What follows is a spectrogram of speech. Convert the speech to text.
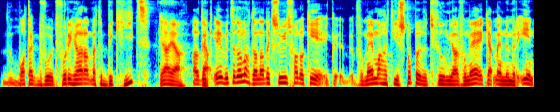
Wat ik bijvoorbeeld vorig jaar had met de Big Heat... Ja, ja. Had ik, eh, weet je dat nog? Dan had ik zoiets van, oké, voor mij mag het hier stoppen, het filmjaar. Voor mij, ik heb mijn nummer 1.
